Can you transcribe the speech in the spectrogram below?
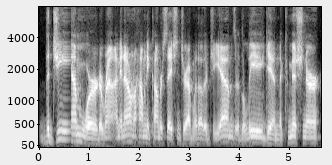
the GM word around, I mean, I don't know how many conversations you're having with other GMs or the league and the commissioner.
